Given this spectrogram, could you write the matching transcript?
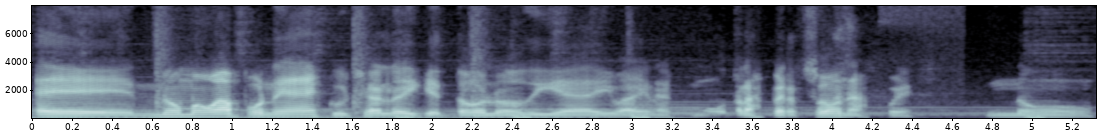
eh, no me voy a poner a escucharlo y que todos los días y vaina como otras personas, pues. No.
